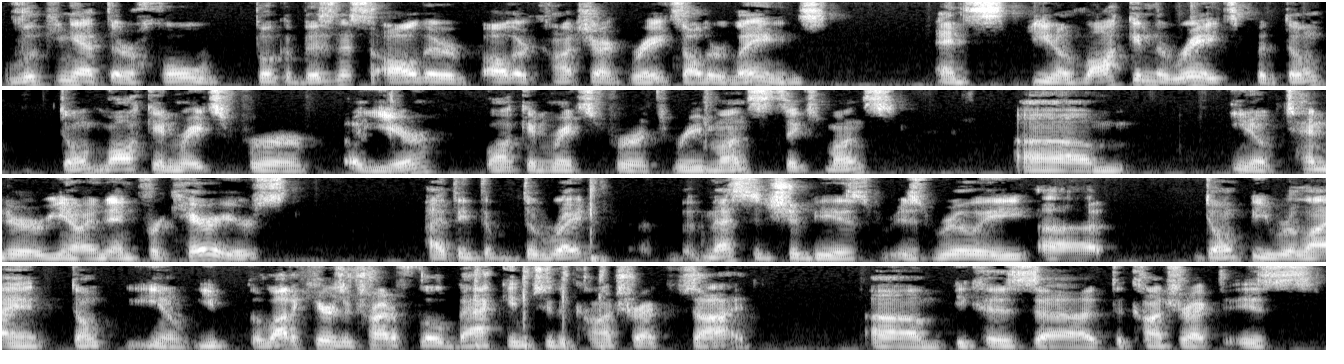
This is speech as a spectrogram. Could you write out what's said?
looking at their whole book of business, all their all their contract rates, all their lanes, and you know lock in the rates, but don't don't lock in rates for a year lock-in rates for three months, six months. Um, you know, tender, you know, and, and for carriers, I think the, the right message should be is is really uh, don't be reliant. Don't you know? You, a lot of carriers are trying to flow back into the contract side um, because uh, the contract is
